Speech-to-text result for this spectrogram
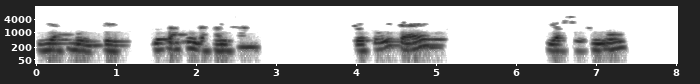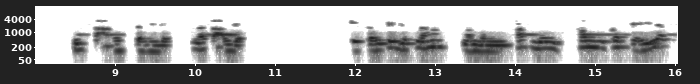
giải buồn phiền. Lúc đó chúng ta thanh thản. Rồi tuổi trẻ, do sự không uống, chúng tạo tình dục, nó tạo dục. Thì từ cái dục đó mà mình pháp luân không có kỹ á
